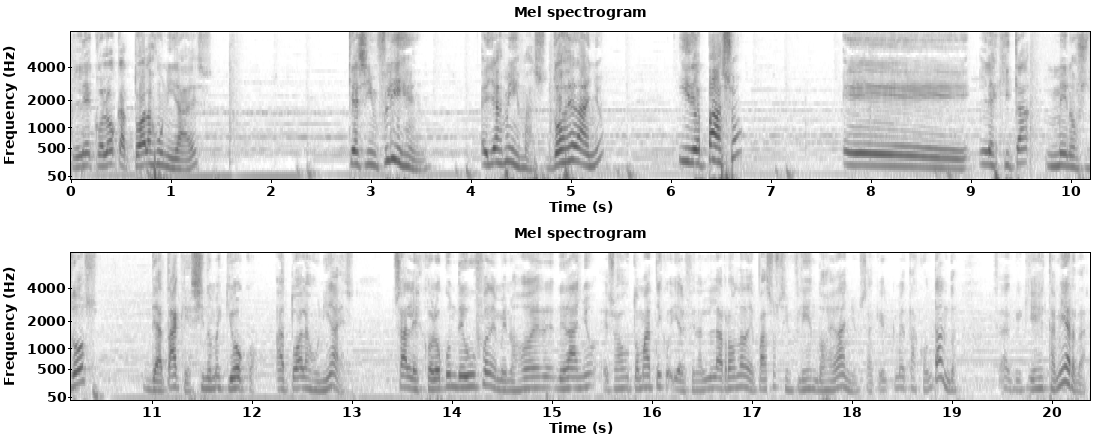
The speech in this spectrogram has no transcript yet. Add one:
le coloca todas las unidades que se infligen ellas mismas 2 de daño y de paso eh, les quita menos 2 de ataque, si no me equivoco, a todas las unidades. O sea, les coloco un debuffo de menos 2 de, daño, eso es automático, y al final de la ronda de paso se infligen 2 de daño. O sea, ¿qué, me estás contando? O sea, ¿qué, es esta mierda?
